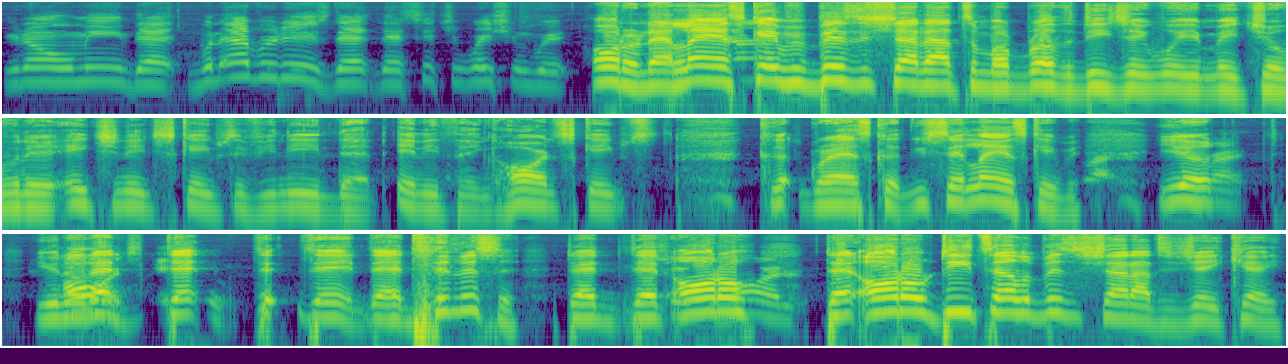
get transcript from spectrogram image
you know what I mean? That whatever it is, that that situation with Hold on, that landscaping business. Shout out to my brother DJ William H over there, H and H Scapes. If you need that anything, hardscapes, cut grass cut. You said landscaping. You know, Right. You know oh, that that, that that that listen that that auto hard. that auto detailing business. Shout out to JK.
